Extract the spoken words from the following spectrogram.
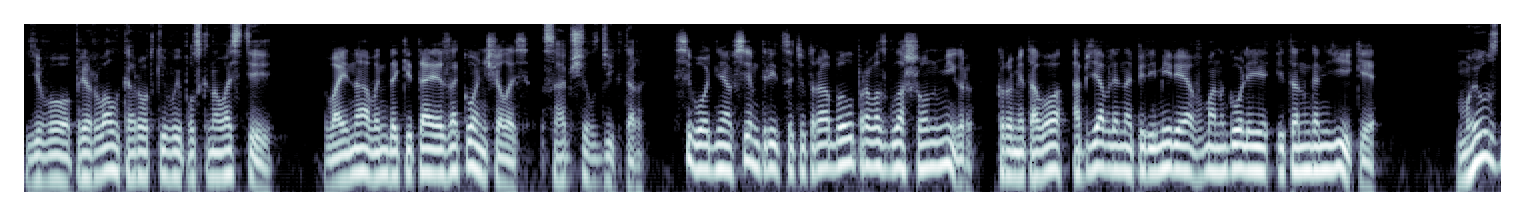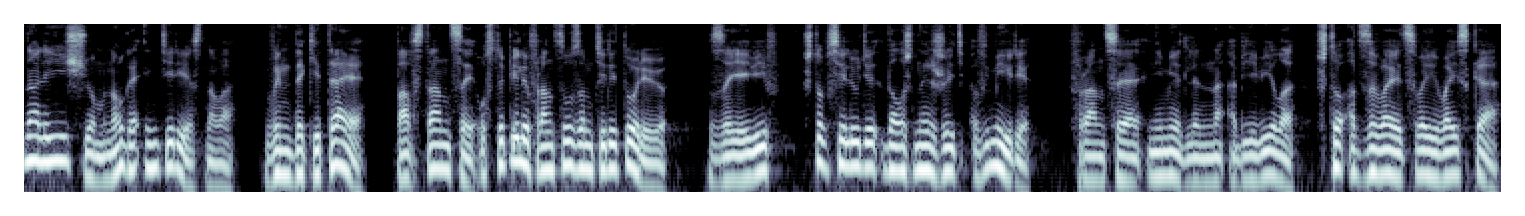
Его прервал короткий выпуск новостей. «Война в Индокитае закончилась», — сообщил диктор. Сегодня в 7.30 утра был провозглашен мир. Кроме того, объявлено перемирие в Монголии и Танганьике. Мы узнали еще много интересного. В Индокитае повстанцы уступили французам территорию, заявив, что все люди должны жить в мире. Франция немедленно объявила, что отзывает свои войска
